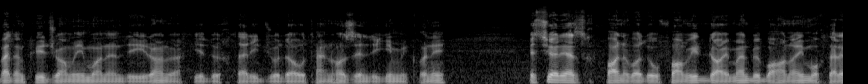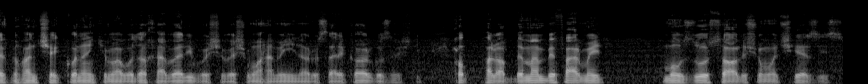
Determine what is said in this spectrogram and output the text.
بعدم توی جامعه مانند ایران وقتی یه دختری جدا و تنها زندگی می‌کنه بسیاری از خانواده و فامیل دائما به بحانه‌های مختلف می‌خوان چک کنن که مبادا خبری باشه و شما همه اینا رو سر کار گذاشتید خب حالا به من بفرمایید موضوع سوال شما چی عزیز؟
